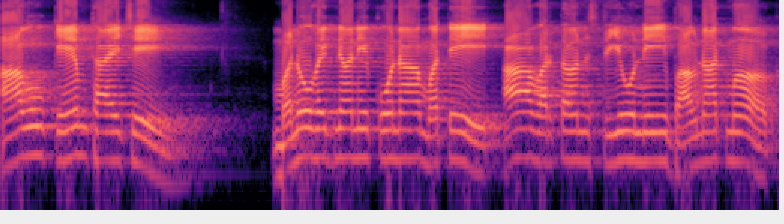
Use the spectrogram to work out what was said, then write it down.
આવું કેમ થાય છે? મનોવૈજ્ઞાનિકોના મતે આ વર્તન સ્ત્રીઓની ભાવનાત્મક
